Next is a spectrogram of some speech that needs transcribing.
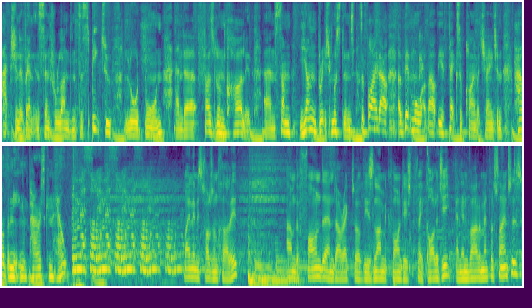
Action event in central London to speak to Lord Bourne and uh, Fazlun Khalid and some young British Muslims to find out a bit more about the effects of climate change and how the meeting in Paris can help. My name is Fazlun Khalid. I'm the founder and director of the Islamic Foundation for Ecology and Environmental Sciences.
